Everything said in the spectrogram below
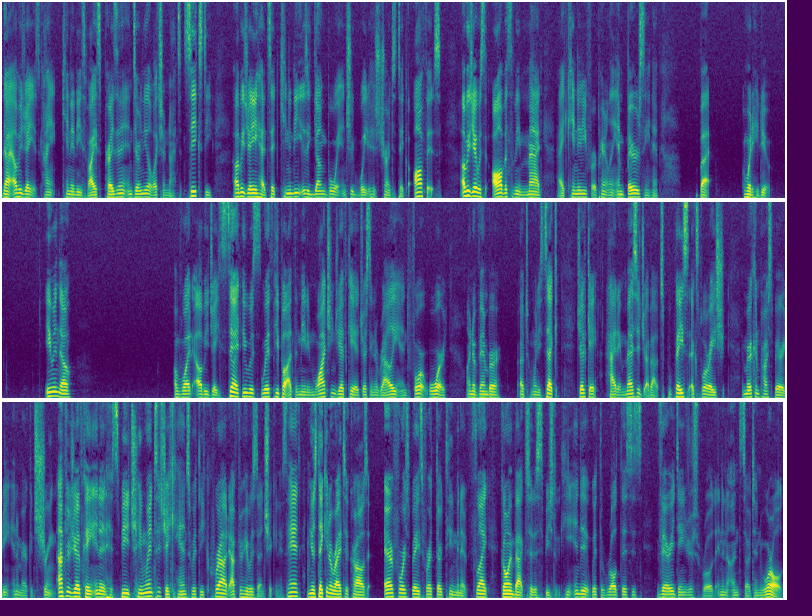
That LBJ is Kennedy's vice president, and during the election of 1960, LBJ had said Kennedy is a young boy and should wait his turn to take office. LBJ was obviously mad at Kennedy for apparently embarrassing him, but what did he do? Even though of what LBJ said, he was with people at the meeting watching JFK addressing a rally in Fort Worth on November of 22nd. JFK had a message about space exploration, American prosperity, and American dream. After JFK ended his speech, he went to shake hands with the crowd. After he was done shaking his hand, he was taking a ride to Carswell Air Force Base for a 13 minute flight, going back to the speech he ended with the world. This is very dangerous world in an uncertain world.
